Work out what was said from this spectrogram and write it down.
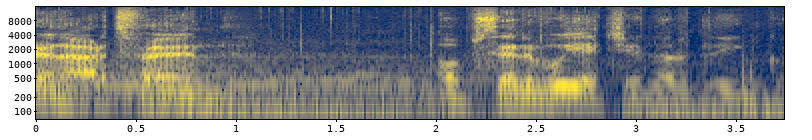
Renard Fenn. Obserwuję cię, Nordlingu.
